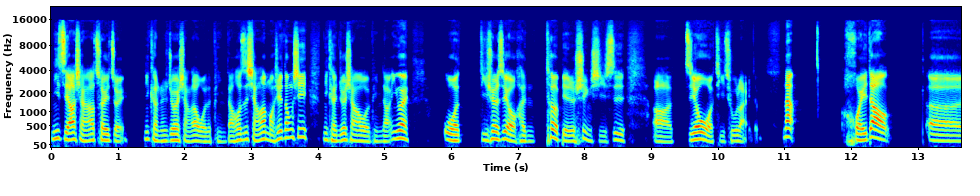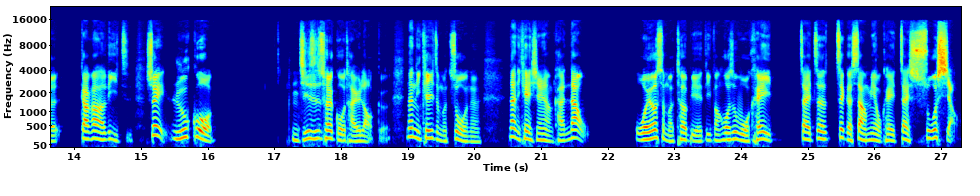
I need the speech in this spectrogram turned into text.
你只要想要吹嘴。你可能就会想到我的频道，或是想到某些东西，你可能就会想到我的频道，因为我的确是有很特别的讯息是，呃，只有我提出来的。那回到呃刚刚的例子，所以如果你其实是吹国台语老歌，那你可以怎么做呢？那你可以想想看，那我有什么特别的地方，或是我可以在这这个上面，我可以再缩小。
